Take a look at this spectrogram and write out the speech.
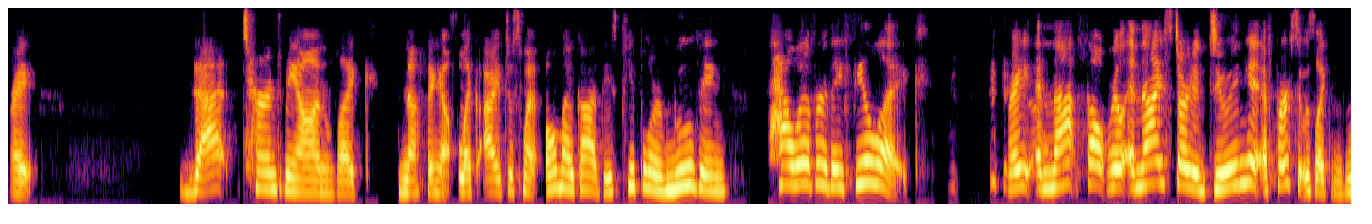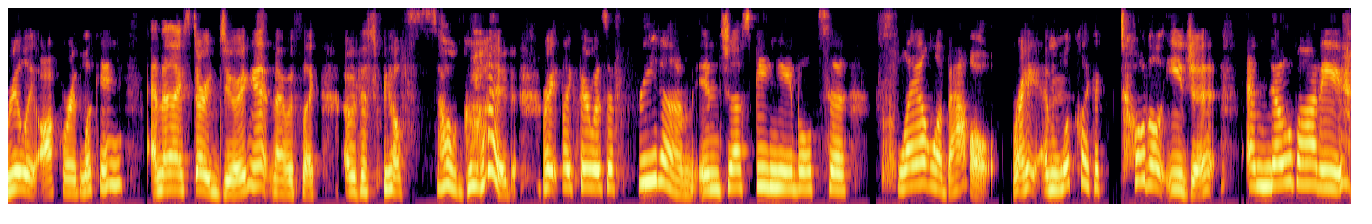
right? That turned me on like nothing else. Like I just went, oh my God, these people are moving however they feel like right? And that felt real. And then I started doing it. At first, it was like really awkward looking. And then I started doing it and I was like, oh, this feels so good, right? Like there was a freedom in just being able to flail about, right? And look like a total Egypt and nobody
